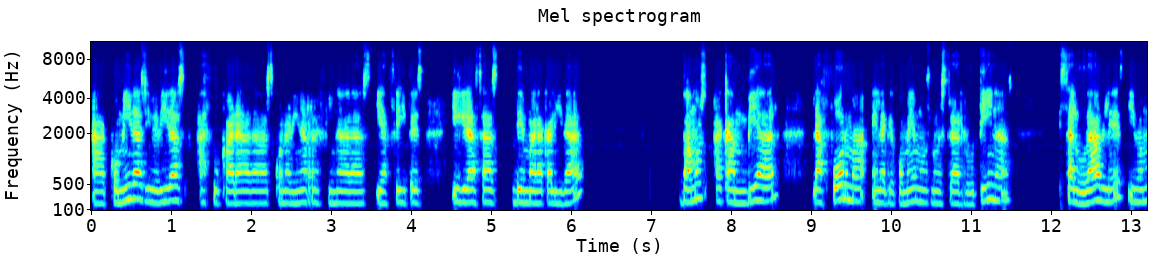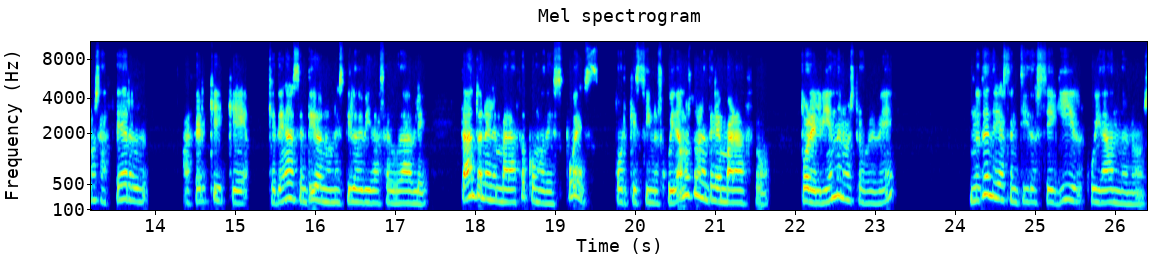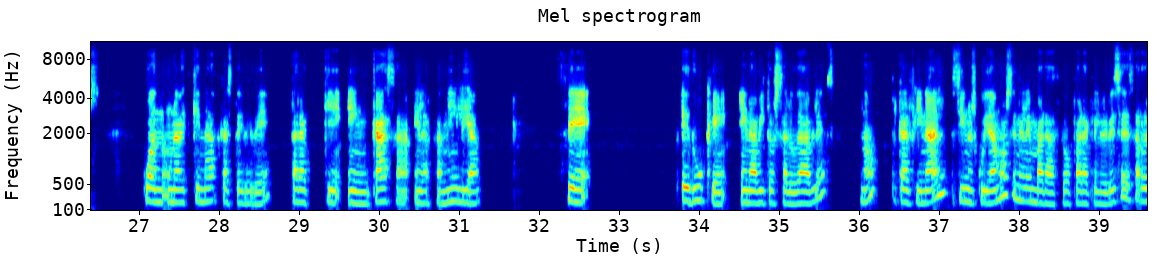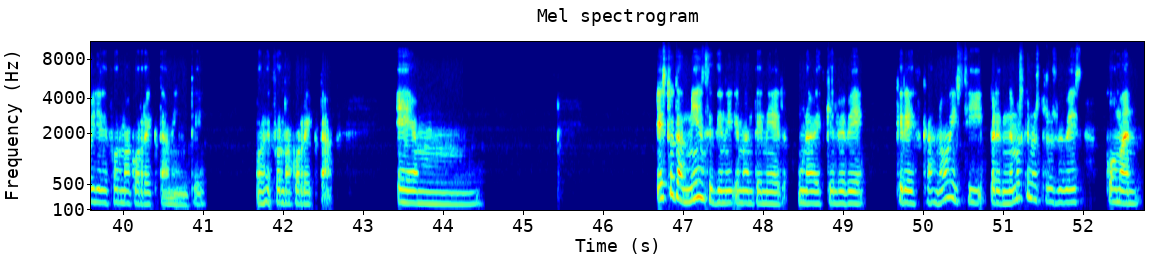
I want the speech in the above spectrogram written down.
a comidas y bebidas azucaradas, con harinas refinadas y aceites y grasas de mala calidad, vamos a cambiar la forma en la que comemos nuestras rutinas saludables y vamos a hacer, hacer que, que, que tengan sentido en un estilo de vida saludable, tanto en el embarazo como después, porque si nos cuidamos durante el embarazo por el bien de nuestro bebé, no tendría sentido seguir cuidándonos cuando, una vez que nazca este bebé para que en casa, en la familia, se eduque en hábitos saludables, ¿no? Porque al final, si nos cuidamos en el embarazo para que el bebé se desarrolle de forma correctamente o de forma correcta, em, esto también se tiene que mantener una vez que el bebé crezca, ¿no? Y si pretendemos que nuestros bebés coman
